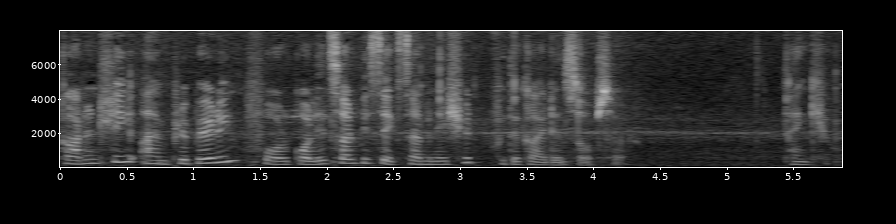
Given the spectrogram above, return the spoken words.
Currently, I am preparing for college service examination with the guidance of sir. Thank you.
